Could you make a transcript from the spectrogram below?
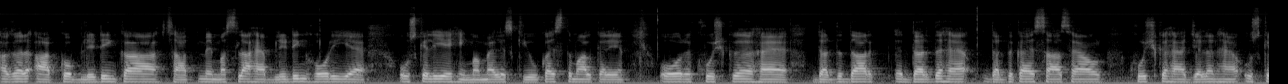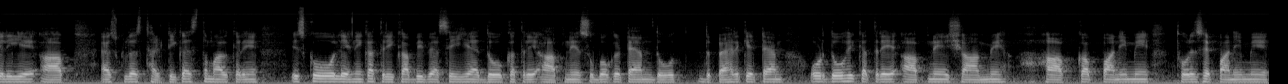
अगर आपको ब्लीडिंग का साथ में मसला है ब्लीडिंग हो रही है, उसके लिए हीमामेलिस क्यू का इस्तेमाल करें। और खुश्क है, दर्ददार, दर्द है, दर्द का एहसास है और खुश्क है, जलन है, उसके लिए आप एस्कुलस थर्टी का इस्तेमाल करें। इसको लेने का तरीका भी वैसे ही है, दो कतरे आपने सुबह के टाइम दो दोपहर के टाइम और दो ही कतरे आपने शाम में हाफ़ कप पानी में, थोड़े से पानी में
